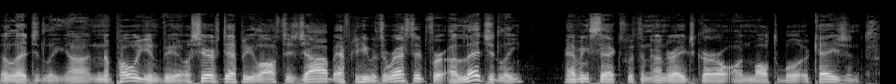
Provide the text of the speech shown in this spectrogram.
Allegedly, uh, Napoleonville, a sheriff's deputy lost his job after he was arrested for allegedly having sex with an underage girl on multiple occasions.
